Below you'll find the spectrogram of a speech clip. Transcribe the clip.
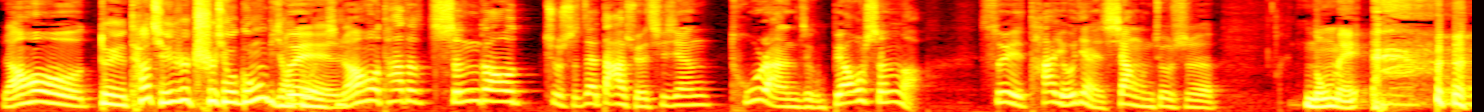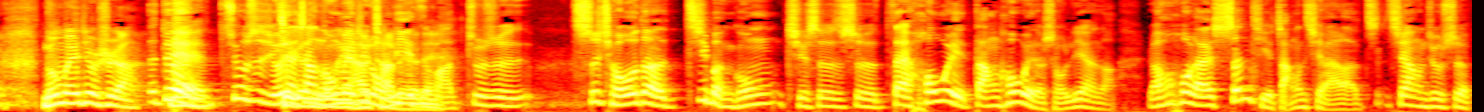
然后对他其实是持球攻比较多一对，些。然后他的身高就是在大学期间突然这个飙升了，所以他有点像就是浓眉，浓眉就是啊，呃，对，就是有点像浓眉这种例子嘛，就是持球的基本功其实是在后卫当后卫的时候练了，然后后来身体长起来了，这这样就是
